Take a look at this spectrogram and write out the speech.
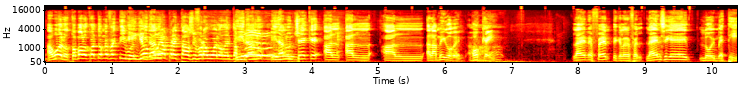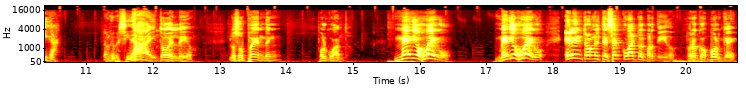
Abuelo, toma los cuartos en efectivo. Y yo me hubiera prestado si fuera abuelo del y también. dale, y dale un cheque al, al, al, al amigo de él. Ok. La NFL, la NFL, la NCAA lo investiga. La universidad y todo el lío. Lo suspenden. ¿Por cuánto? Medio juego. Medio juego. Él entró en el tercer cuarto del partido. ¿Pero por qué?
